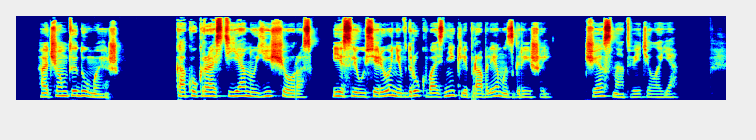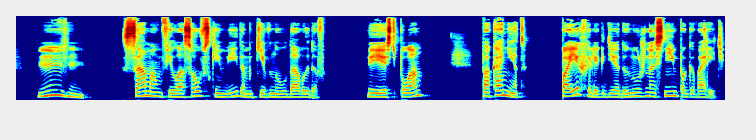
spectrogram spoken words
— «о чем ты думаешь?» «Как украсть Яну еще раз, если у Серёни вдруг возникли проблемы с Гришей?» честно ответила я. Угу. Самым философским видом кивнул Давыдов. Есть план? Пока нет. Поехали к деду, нужно с ним поговорить.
